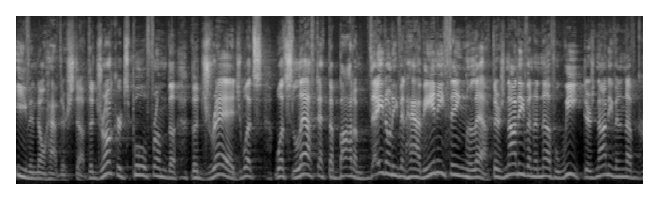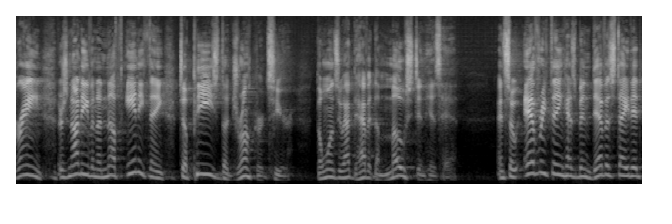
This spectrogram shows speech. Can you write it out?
even don't have their stuff. The drunkards pull from the, the dredge what's what's left at the bottom. They don't even have anything left. There's not even enough wheat. There's not even enough grain. There's not even enough anything to appease the drunkards here the ones who have to have it the most in his head. And so everything has been devastated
